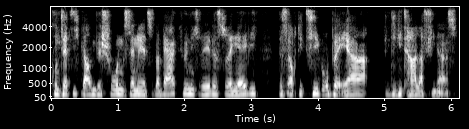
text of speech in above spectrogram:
grundsätzlich glauben wir schon, dass wenn du jetzt über Bergkönig redest oder Yelby, dass auch die Zielgruppe eher digital affiner ist.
